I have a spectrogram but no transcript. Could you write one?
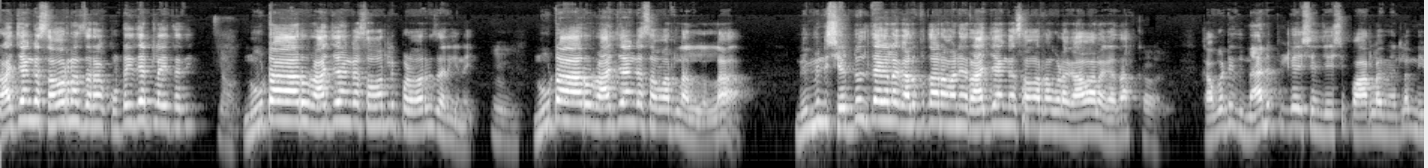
రాజ్యాంగ సవరణ జరగకుండా ఇది ఎట్లా అవుతుంది నూట ఆరు రాజ్యాంగ సవరణలు ఇప్పటివరకు జరిగినాయి. ఉమ్, నూట ఆరు రాజ్యాంగ సవరణలల్లో మిమ్మల్ని షెడ్యూల్ తెగల కలుపుతారం అనే రాజ్యాంగ సవరణ కూడా కావాలి కదా? కాబట్టి ఇది మ్యానిపులేషన్ చేసి పార్లమెంట్లో మీ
